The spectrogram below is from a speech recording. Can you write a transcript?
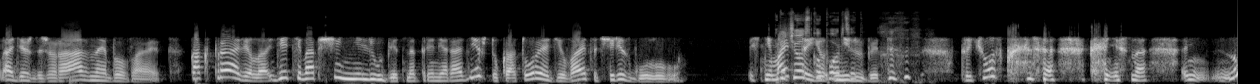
одежда же разная бывает. Как правило, дети вообще не любят, например, одежду, которая одевается через голову. Снимать ее портит. не любит. Прическа, конечно, ну,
